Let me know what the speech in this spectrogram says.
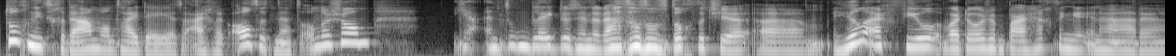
Toch niet gedaan, want hij deed het eigenlijk altijd net andersom. Ja, en toen bleek dus inderdaad dat ons dochtertje um, heel erg viel, waardoor ze een paar hechtingen in haar, uh,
